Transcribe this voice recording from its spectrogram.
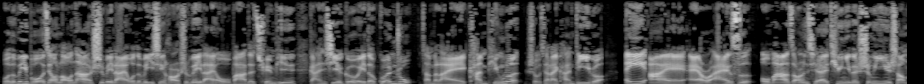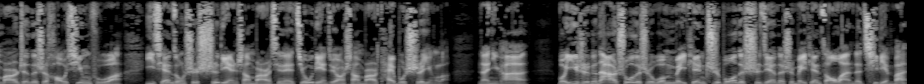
我的微博叫老衲是未来，我的微信号是未来欧巴的全拼。感谢各位的关注，咱们来看评论。首先来看第一个 A I L S，欧巴早上起来听你的声音上班真的是好幸福啊！以前总是十点上班，现在九点就要上班，太不适应了。那你看。我一直跟大家说的是，我们每天直播的时间呢是每天早晚的七点半，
